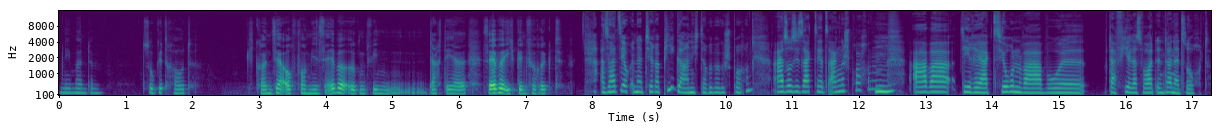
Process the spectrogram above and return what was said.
niemandem zugetraut. Ich konnte es ja auch vor mir selber irgendwie, dachte ja selber, ich bin verrückt. Also hat sie auch in der Therapie gar nicht darüber gesprochen? Also sie sagte jetzt angesprochen, mhm. aber die Reaktion war wohl da fiel das Wort Internetsucht.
